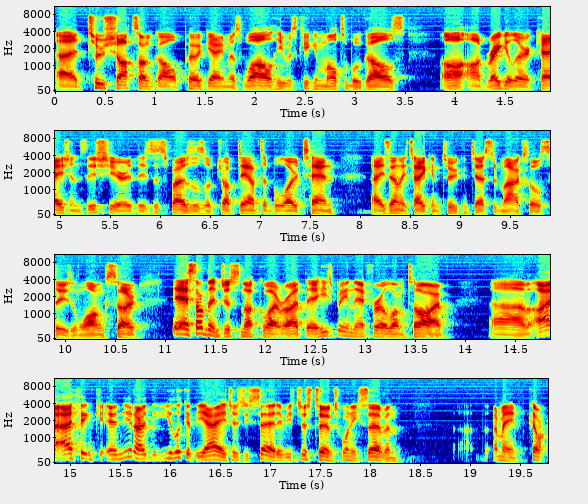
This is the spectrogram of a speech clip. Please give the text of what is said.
uh, two shots on goal per game as well. He was kicking multiple goals uh, on regular occasions. This year, his disposals have dropped down to below 10. Uh, he's only taken two contested marks all season long. So, yeah, something just not quite right there. He's been there for a long time. Um, I, I think, and you know, you look at the age, as you said, if he's just turned 27, uh, I mean, come on.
